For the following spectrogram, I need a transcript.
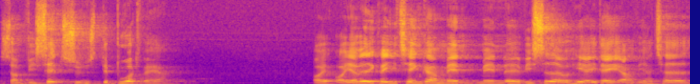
som vi selv synes, det burde være. Og, og jeg ved ikke, hvad I tænker, men, men øh, vi sidder jo her i dag, og vi har taget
